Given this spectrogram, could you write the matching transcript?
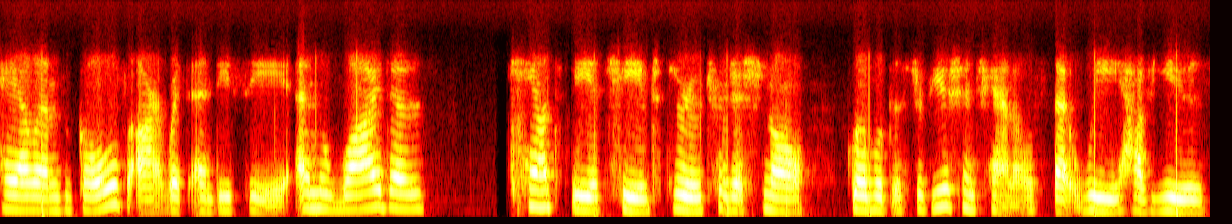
KLM's goals are with NDC and why those can't be achieved through traditional global distribution channels that we have used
